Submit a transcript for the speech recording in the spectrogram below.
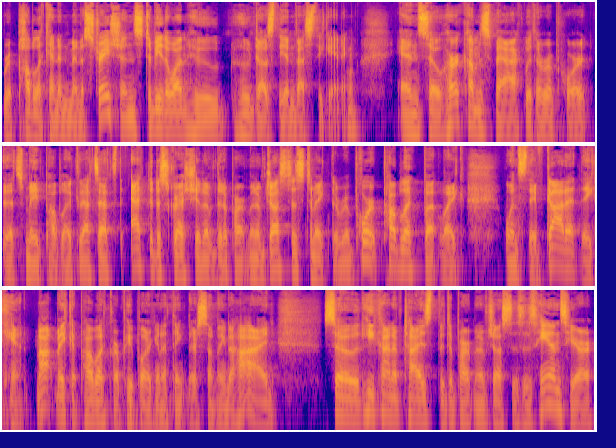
Republican administrations to be the one who who does the investigating. And so Hur comes back with a report that's made public. That's at, at the discretion of the Department of Justice to make the report public, but like once they've got it, they can't not make it public or people are going to think there's something to hide. So he kind of ties the Department of Justice's hands here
